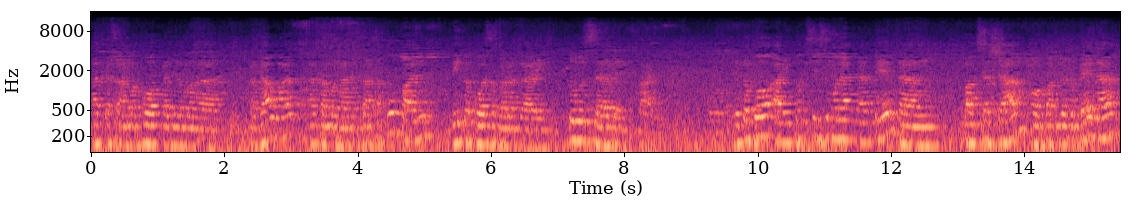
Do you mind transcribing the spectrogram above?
at kasama po ang kanyang mga kagawad at ang mga nagsasakupan dito po sa Barangay 275. Ito po ay pagsisimulan natin ng pagsasyam o paglulubena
